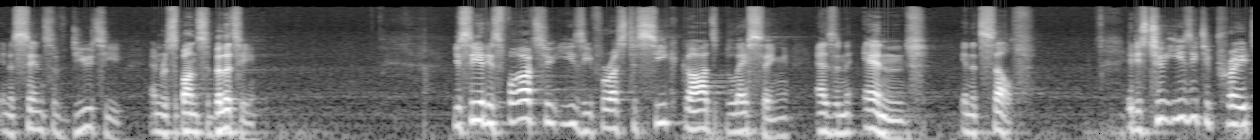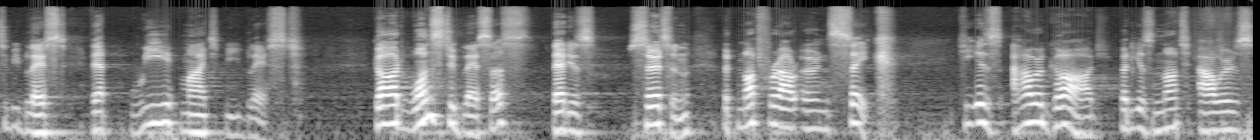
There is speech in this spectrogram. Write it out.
in a sense of duty and responsibility. You see, it is far too easy for us to seek God's blessing as an end in itself. It is too easy to pray to be blessed that we might be blessed. God wants to bless us, that is certain, but not for our own sake. He is our God, but He is not ours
